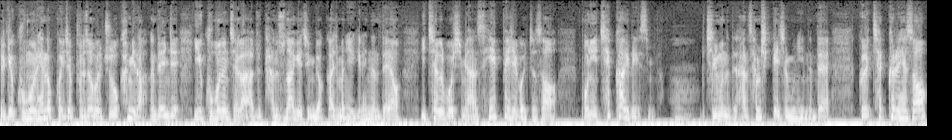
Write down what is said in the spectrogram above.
이렇게 구분을 해놓고 이제 분석을 쭉 합니다. 근데 이제 이 구분은 제가 아주 단순하게 지금 몇 가지만 얘기를 했는데요. 이 책을 보시면 한 세 페이지에 걸쳐서 본인이 체크하게 되어 있습니다. 어. 질문은 한 30개 질문이 있는데 그 체크를 해서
